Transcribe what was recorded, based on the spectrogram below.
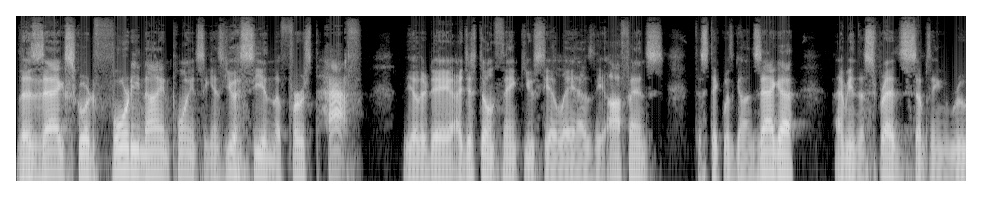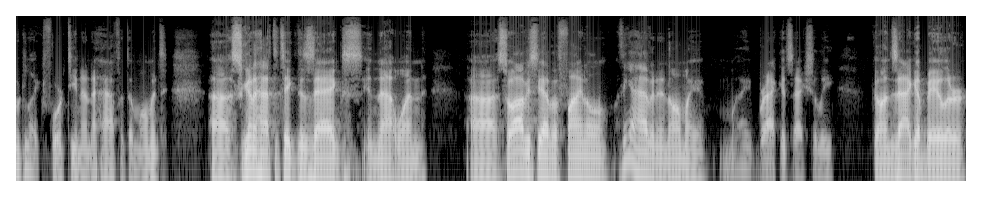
The Zags scored 49 points against USC in the first half the other day. I just don't think UCLA has the offense to stick with Gonzaga. I mean, the spread's something rude like 14 and a half at the moment. Uh, so, going to have to take the Zags in that one. Uh, so, obviously, I have a final. I think I have it in all my, my brackets, actually. Gonzaga Baylor.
